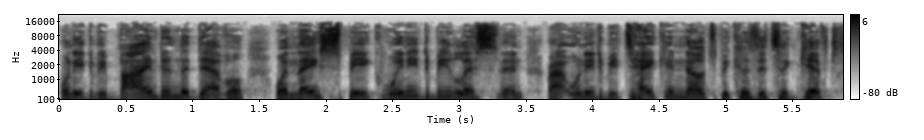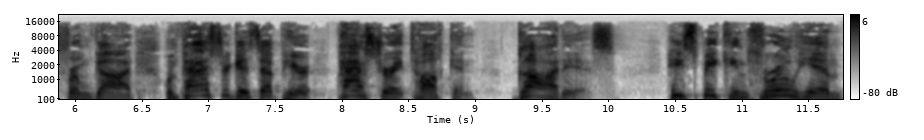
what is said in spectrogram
We need to be binding the devil. When they speak, we need to be listening, right? We need to be taking notes because it's a gift from God. When pastor gets up here, pastor ain't talking. God is. He's speaking through him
